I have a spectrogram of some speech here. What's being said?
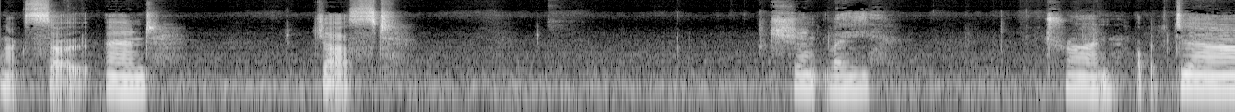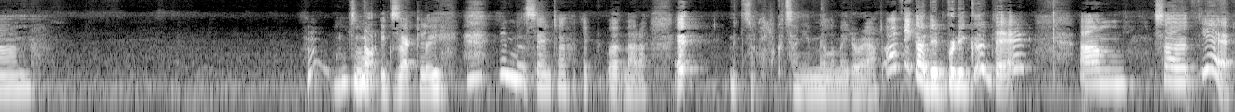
like so, and just gently try and pop it down. It's not exactly in the center. It won't matter. It, it's look, it's only a millimeter out. I think I did pretty good there. Um, so yeah,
